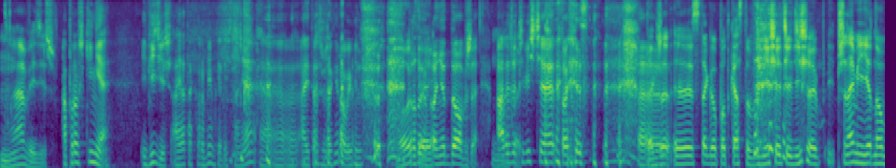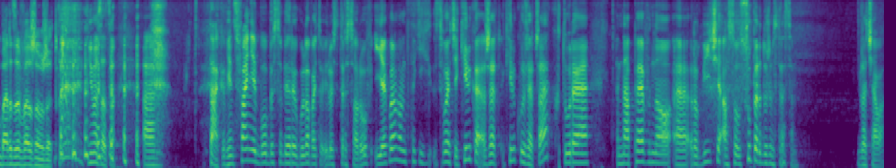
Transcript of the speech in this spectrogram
No, widzisz. a proszki nie. I widzisz, a ja tak robiłem kiedyś, no nie? E, a i teraz już tak nie robię, więc teraz robię pranie dobrze. No Ale tak. rzeczywiście to jest... e, Także z tego podcastu wyniesiecie dzisiaj przynajmniej jedną bardzo ważną rzecz. Nie ma za co. E, tak, więc fajnie byłoby sobie regulować tą ilość stresorów i jak powiem wam takich, słuchajcie, kilka rzecz, kilku rzeczach, które na pewno e, robicie, a są super dużym stresem dla ciała.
